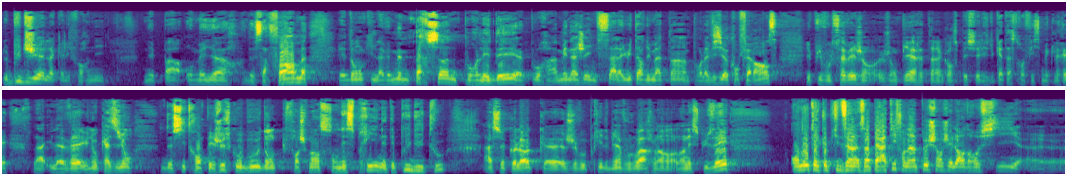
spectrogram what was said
le budget de la Californie n'est pas au meilleur de sa forme et donc il n'avait même personne pour l'aider, pour aménager une salle à 8 heures du matin pour la visioconférence. Et puis vous le savez, Jean, Jean-Pierre est un grand spécialiste du catastrophisme éclairé. Là, il avait une occasion de s'y tremper jusqu'au bout. Donc franchement, son esprit n'était plus du tout à ce colloque. Euh, je vous prie de bien vouloir l'en excuser. On a eu quelques petits impératifs. On a un peu changé l'ordre aussi. Euh,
